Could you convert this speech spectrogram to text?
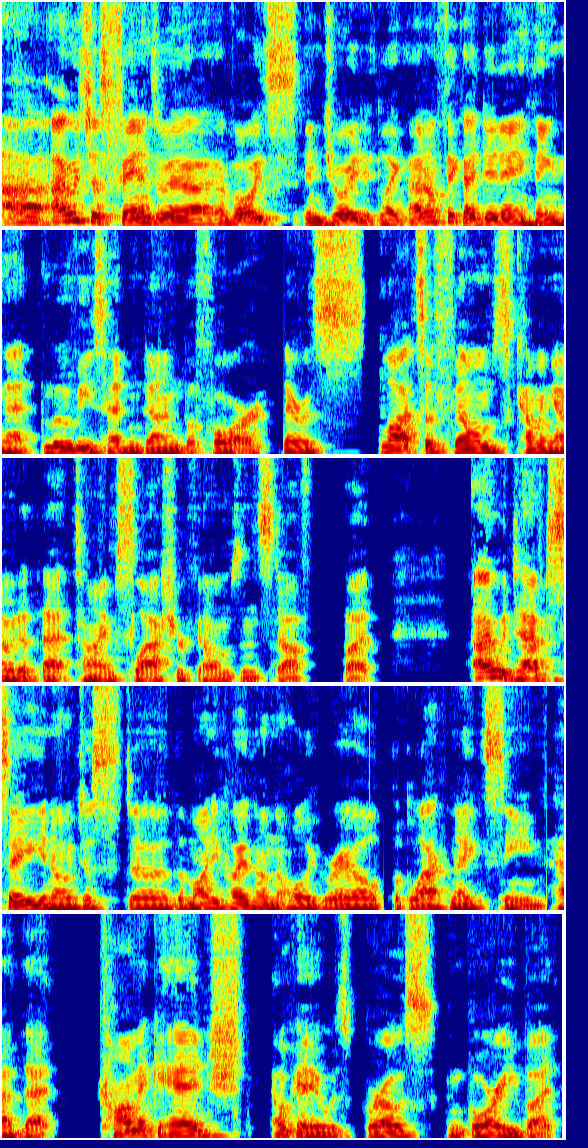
Uh, I was just fans of it. I've always enjoyed it. Like, I don't think I did anything that movies hadn't done before. There was lots of films coming out at that time, slasher films and stuff. But I would have to say, you know, just uh, the Monty Python, the Holy Grail, the Black Knight scene had that comic edge. Okay, it was gross and gory, but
